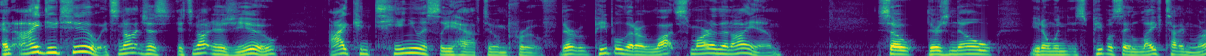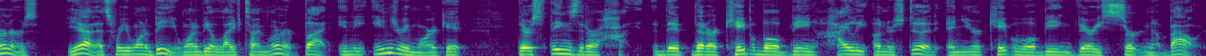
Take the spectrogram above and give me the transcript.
And I do too. It's not just it's not just you. I continuously have to improve. There are people that are a lot smarter than I am. So there's no, you know, when people say lifetime learners, yeah, that's where you want to be. You want to be a lifetime learner. But in the injury market, there's things that are that, that are capable of being highly understood and you're capable of being very certain about.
